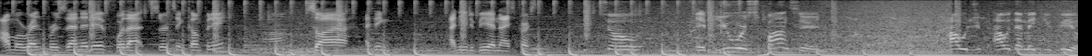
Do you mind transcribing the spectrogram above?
I'm a representative for that certain company. Uh, So I, I think I need to be a nice person. so, if you were sponsored, how would you? How would that make you feel?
